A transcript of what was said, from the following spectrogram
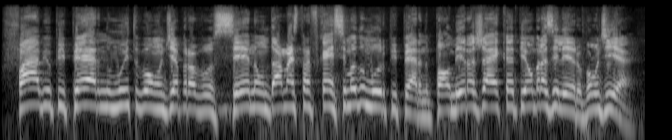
Fábio Piperno, muito bom dia para você. Não dá mais para ficar em cima do muro, Piperno. Palmeiras já é campeão brasileiro. Bom dia.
